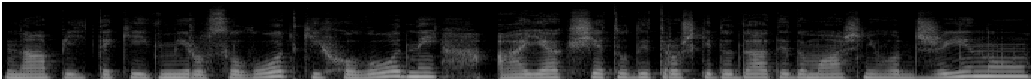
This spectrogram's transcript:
Напій такий в міру солодкий, холодний. А як ще туди трошки додати домашнього джину,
